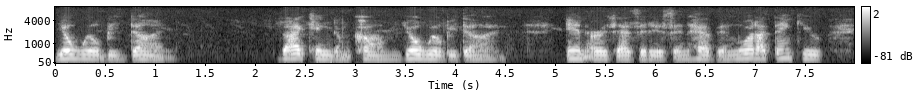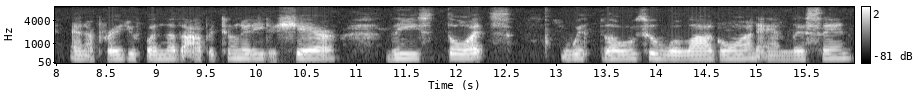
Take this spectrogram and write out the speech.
Your will be done. Thy kingdom come. Your will be done in earth as it is in heaven. Lord, I thank you and I praise you for another opportunity to share these thoughts with those who will log on and listen.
